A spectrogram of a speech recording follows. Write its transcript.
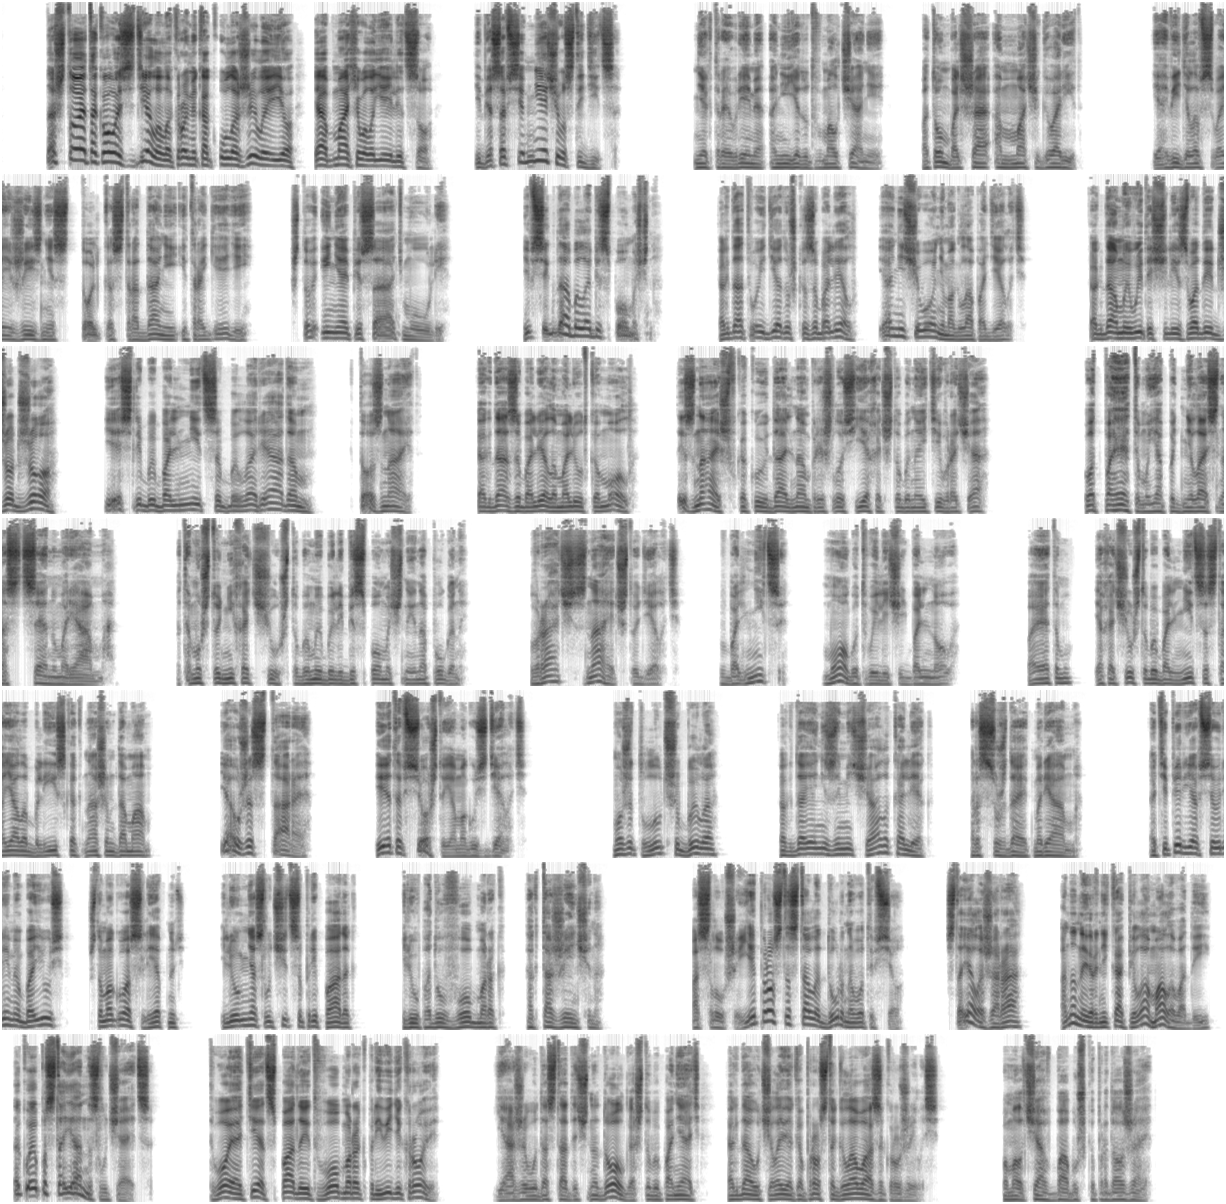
Да что я такого сделала, кроме как уложила ее и обмахивала ей лицо? Тебе совсем нечего стыдиться. Некоторое время они едут в молчании. Потом большая Аммачи говорит. Я видела в своей жизни столько страданий и трагедий, что и не описать мули. И всегда была беспомощна. Когда твой дедушка заболел, я ничего не могла поделать. Когда мы вытащили из воды Джо-Джо, если бы больница была рядом, кто знает. Когда заболела малютка Мол, ты знаешь, в какую даль нам пришлось ехать, чтобы найти врача. Вот поэтому я поднялась на сцену, Мариамма. Потому что не хочу, чтобы мы были беспомощны и напуганы. Врач знает, что делать. В больнице могут вылечить больного. Поэтому я хочу, чтобы больница стояла близко к нашим домам. Я уже старая, и это все, что я могу сделать. Может, лучше было, когда я не замечала коллег, рассуждает Мариамма. А теперь я все время боюсь, что могу ослепнуть, или у меня случится припадок, или упаду в обморок, как та женщина. Послушай, ей просто стало дурно, вот и все. Стояла жара, она наверняка пила мало воды. Такое постоянно случается. Твой отец падает в обморок при виде крови. Я живу достаточно долго, чтобы понять, когда у человека просто голова закружилась. Помолчав, бабушка продолжает.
